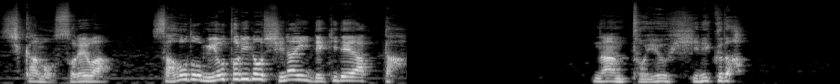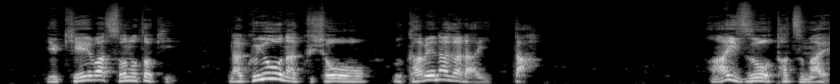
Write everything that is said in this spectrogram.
しかもそれは、さほど見劣りのしない出来であった。なんという皮肉だ。幸恵はその時、泣くような苦笑を浮かべながら言った。合図を立つ前、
